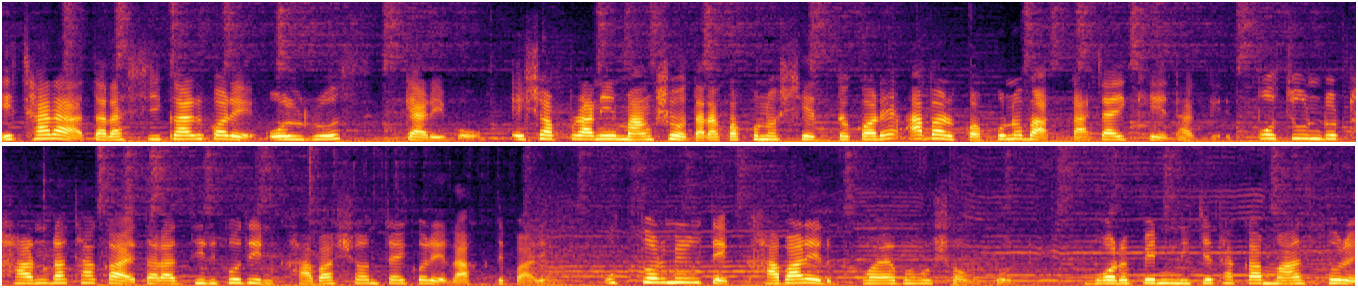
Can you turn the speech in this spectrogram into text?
এছাড়া তারা শিকার করে ওলরুস ক্যারিবো। এসব প্রাণীর মাংস তারা কখনো সেদ্ধ করে, আবার কখনো বা কাঁচাই খেয়ে থাকে। প্রচণ্ড ঠান্ডা থাকায় তারা দীর্ঘদিন খাবার সঞ্চয় করে রাখতে পারে। উত্তর মেরুতে খাবারের ভয়াবহ সংকট। বরফের নিচে থাকা মাছ ধরে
